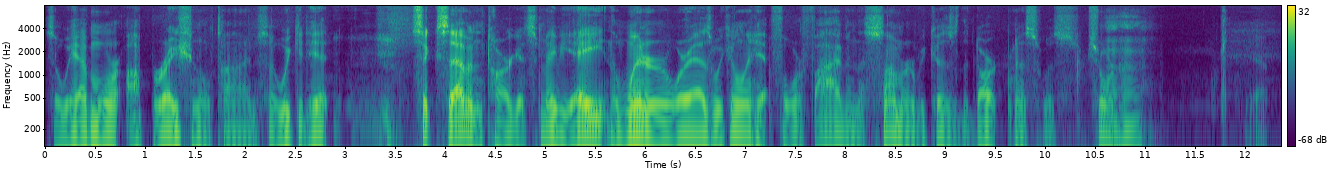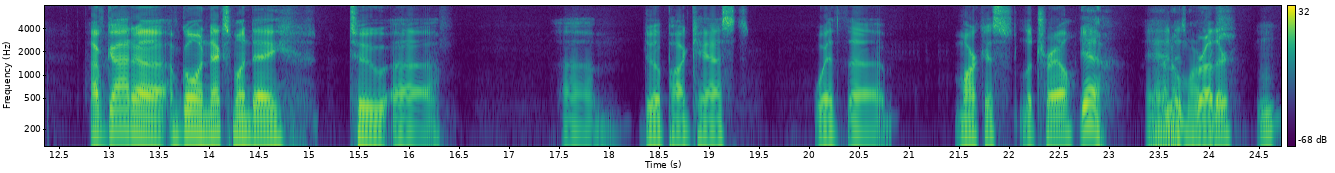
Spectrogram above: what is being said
so we have more operational time. So we could hit six, seven targets, maybe eight in the winter, whereas we can only hit four or five in the summer because the darkness was shorter. Yeah, I've got uh I'm going next Monday to uh um do a podcast with uh Marcus Luttrell Yeah, I and know his Marcus. brother. Mhm.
